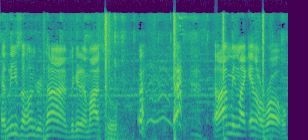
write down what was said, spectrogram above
at least a hundred times to get in my school. I mean, like in a row.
